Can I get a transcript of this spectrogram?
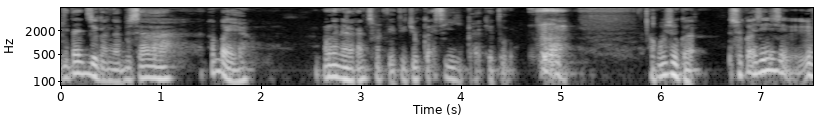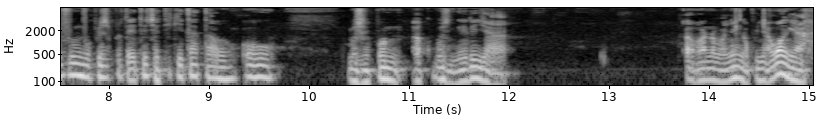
kita juga nggak bisa apa ya mengenalkan seperti itu juga sih kayak gitu. Aku juga suka sih review mobil seperti itu jadi kita tahu oh meskipun aku sendiri ya apa namanya nggak punya uang ya.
